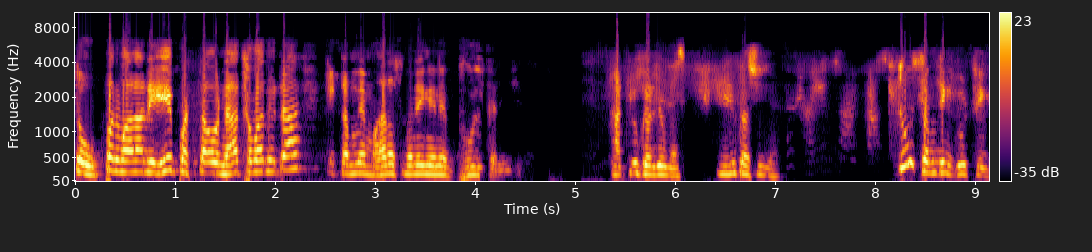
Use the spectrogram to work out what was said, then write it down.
તો ઉપરવાળાને એ પસ્તાવો ના થવા દેતા કે તમને માણસ બનીને એને ભૂલ કરી છે. આટલું કરજો બસ. બીજું કશું સમથિંગ ગુડ થિંગ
